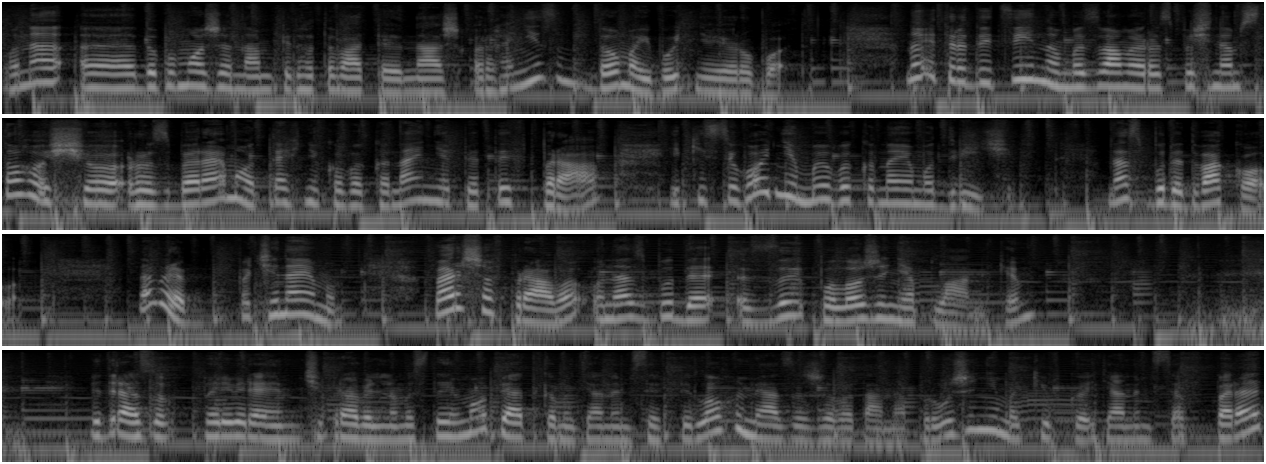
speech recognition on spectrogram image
Вона е, допоможе нам підготувати наш організм до майбутньої роботи. Ну і традиційно ми з вами розпочнемо з того, що розберемо техніку виконання п'яти вправ, які сьогодні ми виконаємо двічі. У нас буде два кола. Добре, починаємо. Перша вправа у нас буде з положення планки. Відразу перевіряємо, чи правильно ми стоїмо. П'ятками тянемося в підлогу, м'язи живота напружені, маківкою тянемося вперед.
